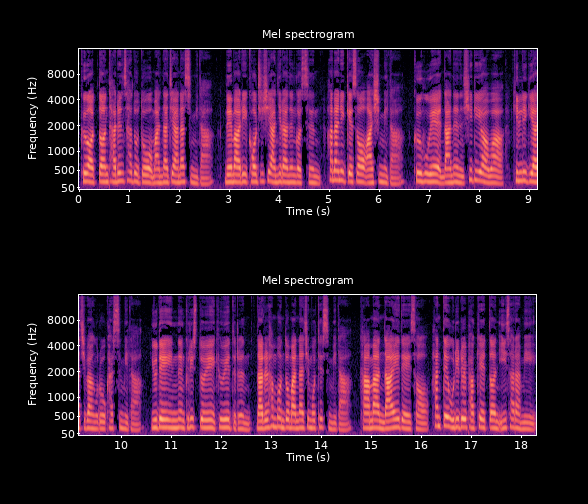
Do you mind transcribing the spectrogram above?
그 어떤 다른 사도도 만나지 않았습니다. 내 말이 거짓이 아니라는 것은 하나님께서 아십니다. 그 후에 나는 시리아와 길리기아 지방으로 갔습니다. 유대에 있는 그리스도의 교회들은 나를 한 번도 만나지 못했습니다. 다만 나에 대해서 한때 우리를 박해했던 이 사람이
